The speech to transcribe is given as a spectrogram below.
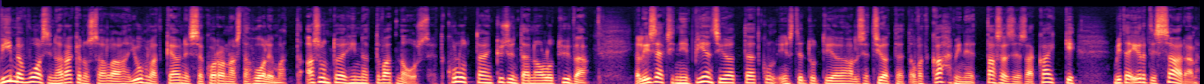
Viime vuosina rakennusalalla juhlat käynnissä koronasta huolimatta. Asuntojen hinnat ovat nousseet. Kuluttajan kysyntä on ollut hyvä. Ja lisäksi niin piensijoittajat kuin institutionaaliset sijoittajat ovat kahmineet tasaisensa kaikki, mitä irti saadaan.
